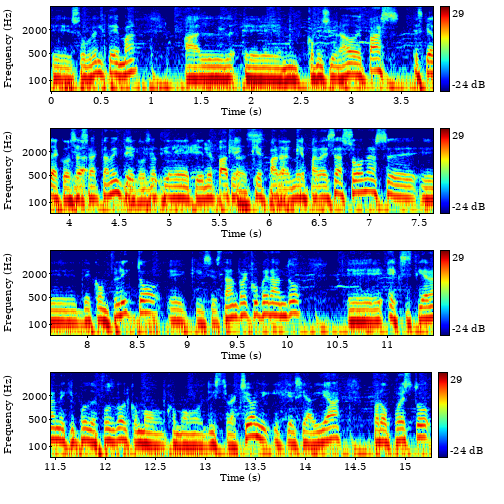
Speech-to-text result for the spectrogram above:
eh, sobre el tema al eh, comisionado de paz. Es que la cosa, Exactamente. la cosa tiene, tiene que, patas. que para, realmente. que para esas zonas eh, eh, de conflicto eh, que se están recuperando eh, existieran equipos de fútbol como, como distracción y, que se había propuesto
